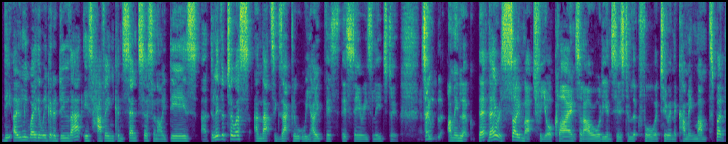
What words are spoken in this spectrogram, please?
the only way that we're going to do that is having consensus and ideas uh, delivered to us, and that's exactly what we hope this this series leads to. So, I mean, look, there, there is so much for your clients and our audiences to look forward to in the coming months. But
